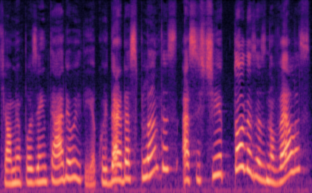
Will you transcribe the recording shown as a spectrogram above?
que ao me aposentar eu iria cuidar das plantas, assistir todas as novelas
